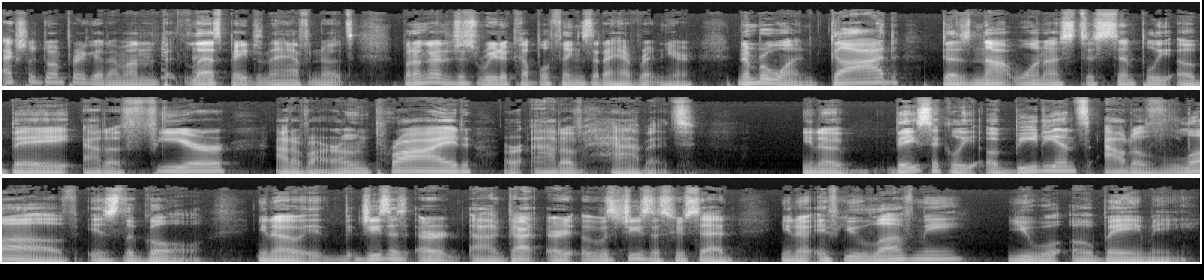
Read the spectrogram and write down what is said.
actually doing pretty good. I'm on the last page and a half of notes, but I'm going to just read a couple things that I have written here. Number one, God does not want us to simply obey out of fear, out of our own pride, or out of habit. You know, basically, obedience out of love is the goal. You know, Jesus or uh, God, or it was Jesus who said, you know, if you love me, you will obey me.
